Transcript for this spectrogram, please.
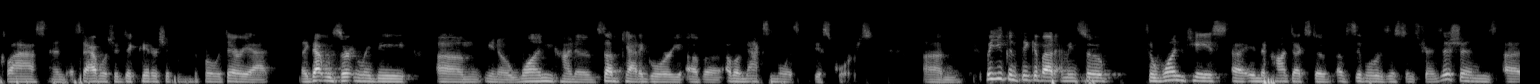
class and establish a dictatorship of the proletariat. Like that would certainly be um, you know, one kind of subcategory of a, of a maximalist discourse. Um, but you can think about I mean, so, so one case uh, in the context of, of civil resistance transitions uh,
